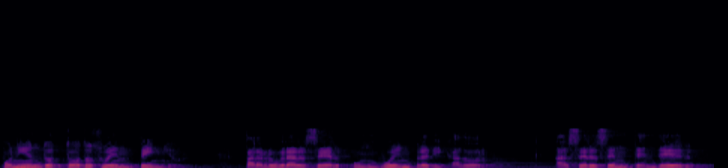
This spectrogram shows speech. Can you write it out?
poniendo todo su empeño para lograr ser un buen predicador, hacerse entender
